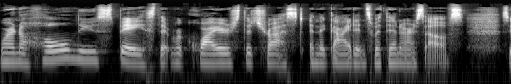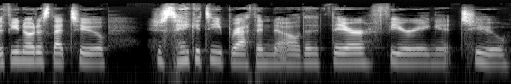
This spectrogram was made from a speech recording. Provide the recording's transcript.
We're in a whole new space that requires the trust and the guidance within ourselves. So if you notice that too, just take a deep breath and know that they're fearing it too.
